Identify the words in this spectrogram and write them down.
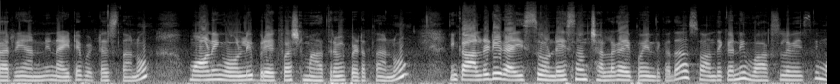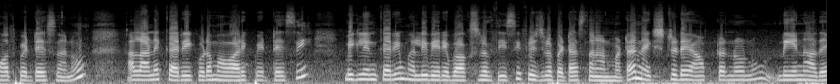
కర్రీ అన్నీ నైటే పెట్టేస్తాను. మార్నింగ్ ఓన్లీ బ్రేక్ఫాస్ట్ మాత్రమే పెడతాను. ఇంకా ఆల్రెడీ రైస్ వండేసాం చల్లగా అయిపోయింది కదా. సో అందుకని బాక్స్లో వేసి మూత పెట్టేస్తాను అలానే కర్రీ కూడా మా వారికి పెట్టేసి మిగిలిన కర్రీ మళ్ళీ వేరే బాక్స్లోకి తీసి ఫ్రిడ్జ్లో పెట్టేస్తాను అనమాట నెక్స్ట్ డే ఆఫ్టర్నూన్ నేను అదే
